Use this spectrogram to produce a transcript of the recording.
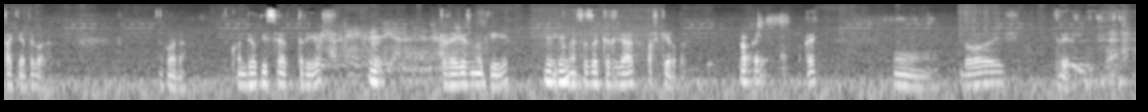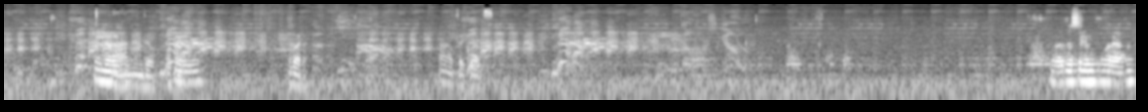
tá quieto agora. Agora, quando eu disser 3, carregas no G e Uhum. começas a carregar para a esquerda. Ok. Ok? 1, 2, 3. Não. Ah, não deu. Ok, Hum. Agora. Ah, foi quase. Agora estou a ser empurrado.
